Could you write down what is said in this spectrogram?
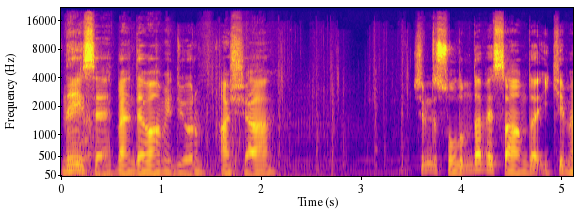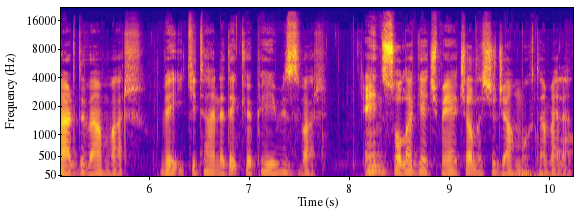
Neyse ben devam ediyorum. Aşağı. Şimdi solumda ve sağımda iki merdiven var. Ve iki tane de köpeğimiz var. En sola geçmeye çalışacağım muhtemelen.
